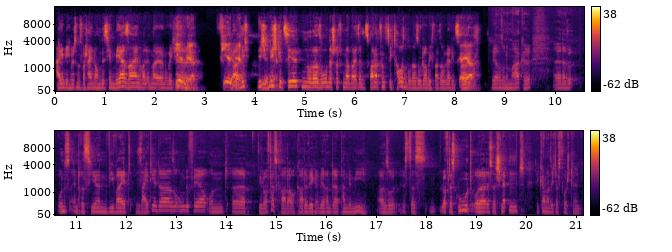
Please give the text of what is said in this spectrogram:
Eigentlich müssen es wahrscheinlich noch ein bisschen mehr sein, weil immer irgendwelche... Viel mehr. Viel ja, mehr. Nicht, nicht, Viel nicht gezählten oder so Unterschriften dabei sind. 250.000 oder so, glaube ich, war sogar die Zahl. Ja, ja. Wäre so eine Marke. Äh, da würde uns interessieren, wie weit seid ihr da so ungefähr und äh, wie läuft das gerade, auch gerade während der Pandemie? Also ist das, läuft das gut oder ist das schleppend? Wie kann man sich das vorstellen?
